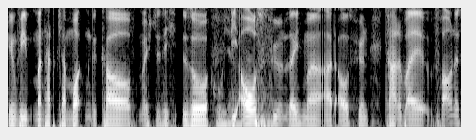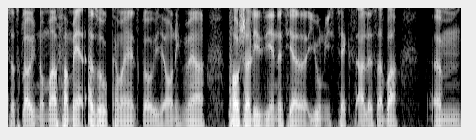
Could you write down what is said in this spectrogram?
irgendwie, man hat Klamotten gekauft, möchte sich so oh ja. die ausführen, sag ich mal, Art ausführen. Gerade bei Frauen ist das, glaube ich, nochmal vermehrt. Also kann man jetzt, glaube ich, auch nicht mehr pauschalisieren, ist ja Unisex alles, aber ähm,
